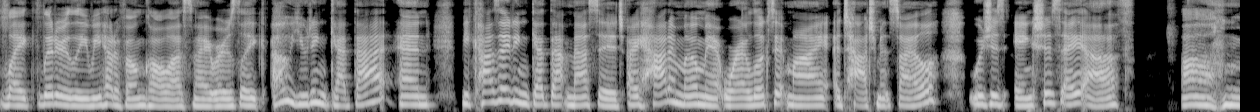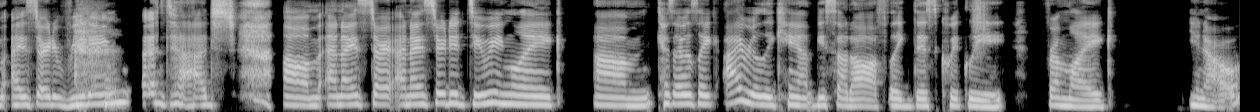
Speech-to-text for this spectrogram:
like literally, we had a phone call last night where it was like, oh, you didn't get that? And because I didn't get that message, I had a moment where I looked at my attachment style, which is anxious AF. Um, I started reading attached. Um, and I start and I started doing like um because I was like, I really can't be set off like this quickly from like, you know,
